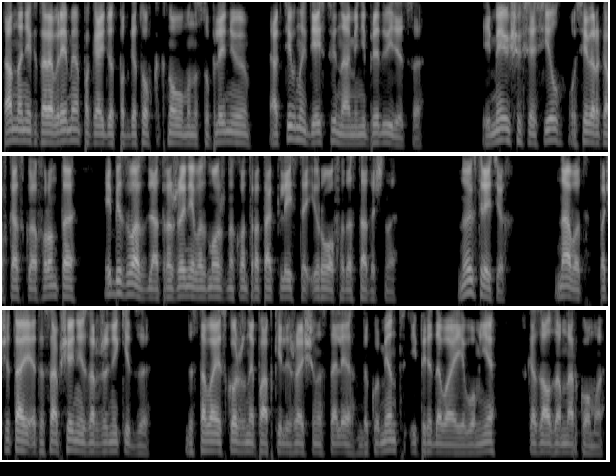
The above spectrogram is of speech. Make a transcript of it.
Там на некоторое время, пока идет подготовка к новому наступлению, активных действий нами не предвидится. Имеющихся сил у Северо-Кавказского фронта и без вас для отражения возможных контратак Клейста и Рофа достаточно. Ну и в-третьих, на вот, почитай это сообщение из Орджоникидзе. Доставая из кожаной папки, лежащей на столе, документ и передавая его мне, сказал замнаркома.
